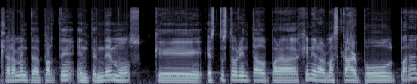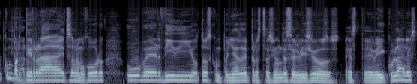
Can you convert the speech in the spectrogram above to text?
Claramente, aparte entendemos que esto está orientado para generar más carpool, para compartir rides, a lo mejor Uber, Didi otras compañías de prestación de servicios este, vehiculares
